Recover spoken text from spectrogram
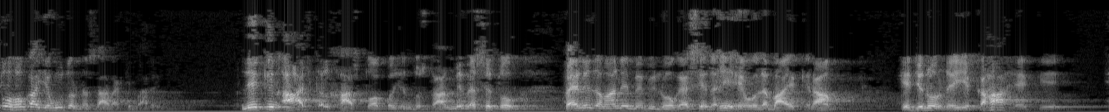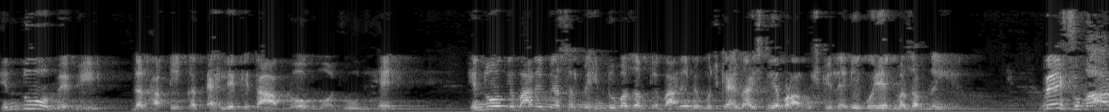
تو ہوگا یہود اور نصارہ کے بارے میں۔ لیکن آج کل خاص طور پر ہندوستان میں ویسے تو پہلے زمانے میں بھی لوگ ایسے رہے ہیں علماء کرام کہ جنہوں نے یہ کہا ہے کہ ہندوؤں میں بھی در حقیقت اہل کتاب لوگ موجود ہیں۔ ہندوؤں کے بارے میں، اصل میں ہندو مذہب کے بارے میں کچھ کہنا اس لیے بڑا مشکل ہے کہ کوئی ایک مذہب نہیں ہے۔ بے شمار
